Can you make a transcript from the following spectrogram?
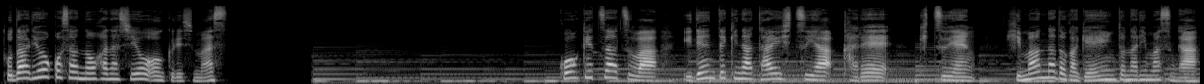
戸田良子さんのお話をお送りします。高血圧は遺伝的な体質や加齢、喫煙、肥満などが原因となりますが、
